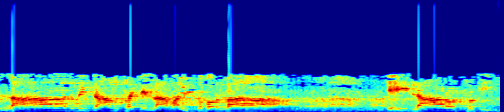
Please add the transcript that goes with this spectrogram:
লা যদি টান থাকে, লা মানে জবর লা। এই লার অর্থ কি?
